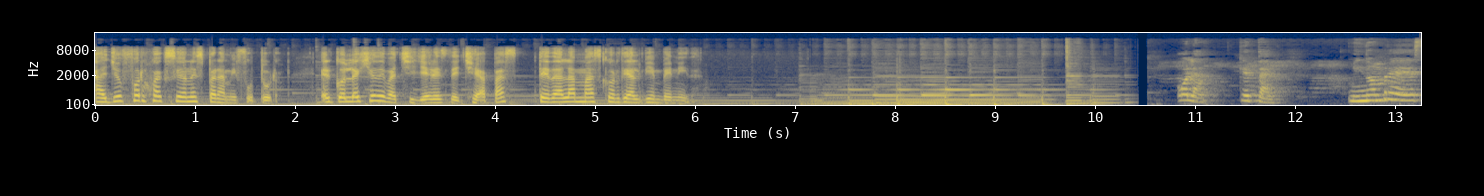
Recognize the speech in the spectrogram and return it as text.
a Yo Forjo Acciones para mi Futuro. El Colegio de Bachilleres de Chiapas te da la más cordial bienvenida. Hola, ¿qué tal? Mi nombre es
